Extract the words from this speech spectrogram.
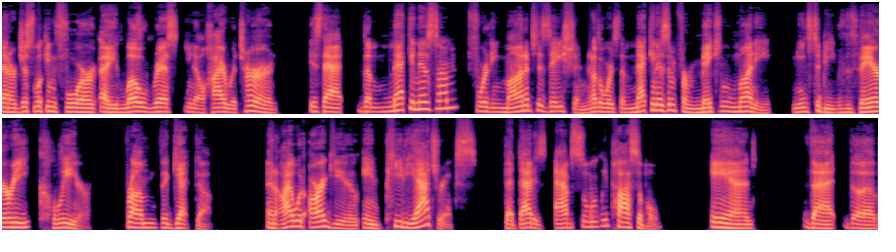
that are just looking for a low risk, you know, high return is that the mechanism for the monetization, in other words, the mechanism for making money needs to be very clear from the get go. And I would argue in pediatrics that that is absolutely possible and that the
